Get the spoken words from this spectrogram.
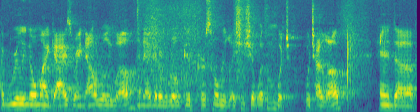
I really know my guys right now really well, and I got a real good personal relationship with them, which which I love. And uh,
